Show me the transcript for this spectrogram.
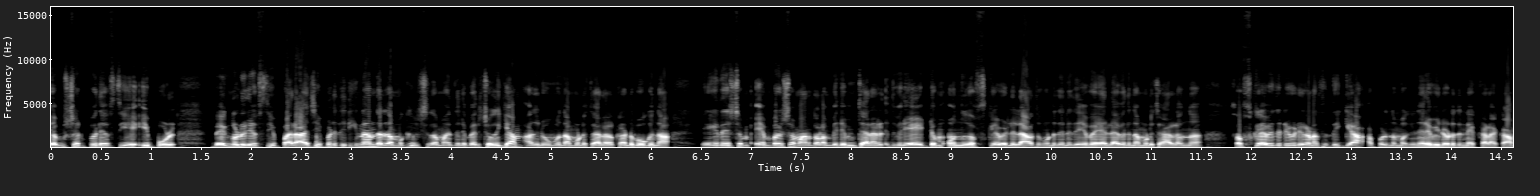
ജംഷഡ്പൂർ എഫ് സിയെ ഇപ്പോൾ ബംഗളൂരു എഫ് സി പരാജയപ്പെടുത്തിയിരിക്കുന്നത്. നമുക്ക് വിശദമായി തന്നെ പരിശോധിക്കാം. അതിനുമുമ്പ് നമ്മുടെ ചാനൽ കണ്ടുപോകുന്ന ഏകദേശം എൺപത് ശതമാനത്തോളം പേരും ചാനൽ ഇതുവരെയായിട്ടും ഒന്ന് സബ്സ്ക്രൈബ് ചെയ്തില്ല അതുകൊണ്ട് തന്നെ ദയവായി എല്ലാവരും നമ്മുടെ ചാനൽ ഒന്ന് സബ്സ്ക്രൈബ് ചെയ്തിട്ട് വീഡിയോ കാണാൻ ശ്രദ്ധിക്കുക. അപ്പോൾ നമുക്ക് നേരെ വീഡിയോയുടെ തന്നെ കിടക്കാം.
